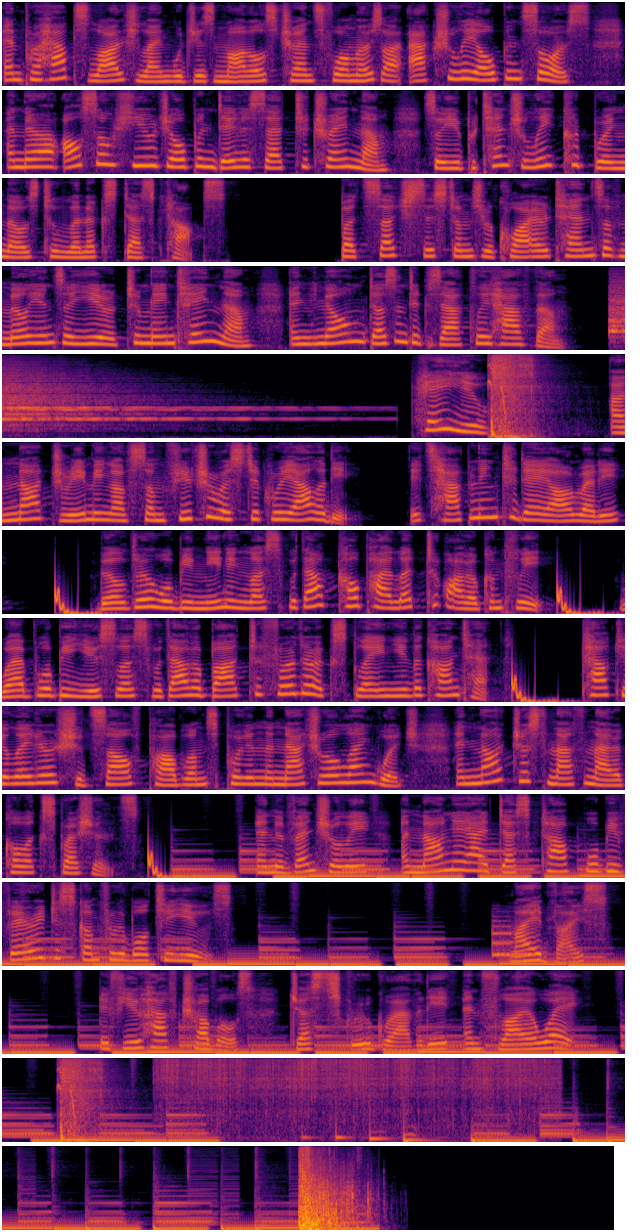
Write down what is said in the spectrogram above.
And perhaps large languages models transformers are actually open source, and there are also huge open dataset to train them, so you potentially could bring those to Linux desktops. But such systems require tens of millions a year to maintain them, and GNOME doesn't exactly have them. Hey you! I'm not dreaming of some futuristic reality. It's happening today already. Builder will be meaningless without Copilot to autocomplete. Web will be useless without a bot to further explain you the content. Calculator should solve problems put in the natural language and not just mathematical expressions. And eventually, a non-AI desktop will be very discomfortable to use. My advice? If you have troubles, just screw gravity and fly away.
